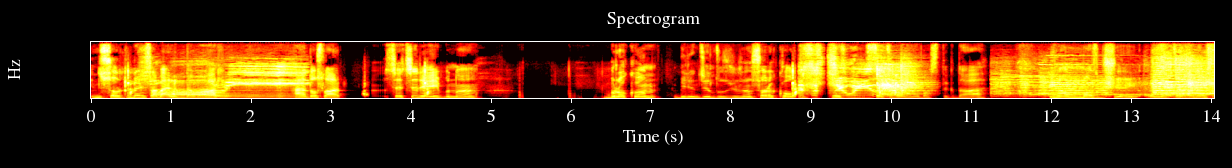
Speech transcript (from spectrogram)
İndi Surge'lu hesab əlimdə var. Hə dostlar, seçirik bunu. Brock'un birinci yıldız yüzünü. Sonra easy. seçip oynaya bastıkda inanılmaz bir şey olacak. Neyse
